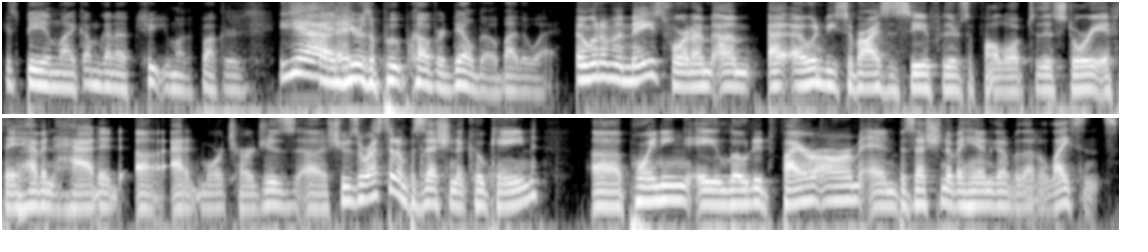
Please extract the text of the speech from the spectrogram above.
just being like, "I'm gonna shoot you, motherfuckers." yeah, and and, here's a poop covered dildo, by the way. and what I'm amazed for, and I'm, I'm I, wouldn't be surprised to see if there's a follow up to this story if they haven't added uh, added more charges. Uh, she was arrested on possession of cocaine, uh, pointing a loaded firearm, and possession of a handgun without a license.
